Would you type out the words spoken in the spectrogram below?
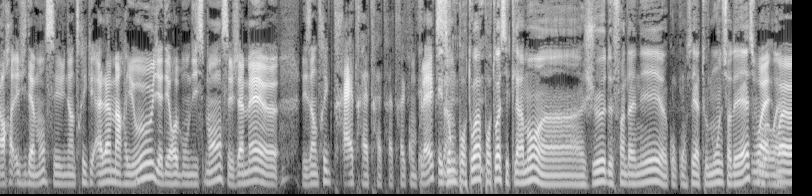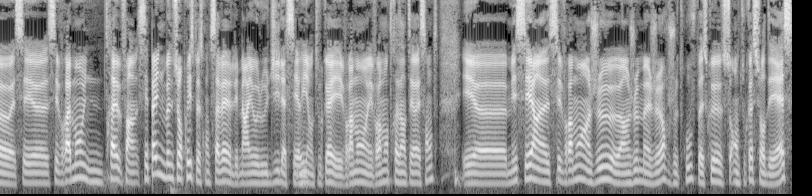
alors évidemment c'est une intrigue à la Mario il y a des rebondissements c'est jamais euh, les intrigues très très très très très complexes Et donc pour toi, pour toi, c'est clairement un jeu de fin d'année euh, qu'on conseille à tout le monde sur DS. ou- Ouais, ouais, ouais, ouais. c'est euh, c'est vraiment une très, enfin c'est pas une bonne surprise parce qu'on savait les Mario Luigi, la série en tout cas est vraiment est vraiment très intéressante. Et euh, mais c'est c'est vraiment un jeu un jeu majeur je trouve parce que en tout cas sur DS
